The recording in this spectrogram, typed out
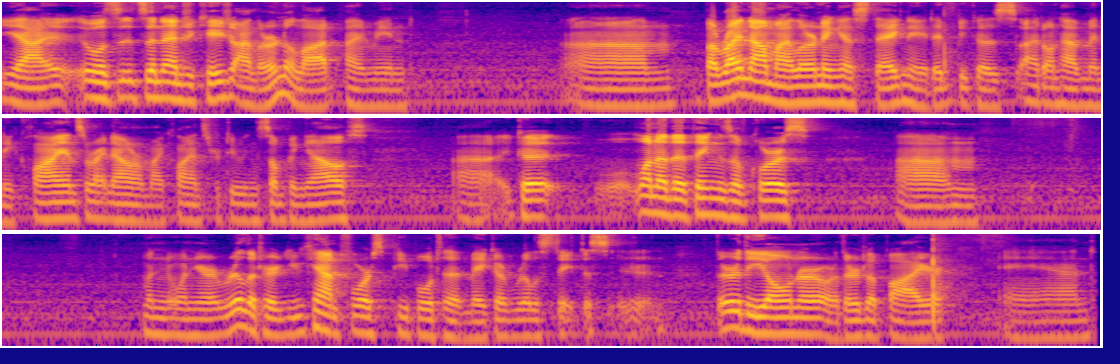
yeah, it, it was. It's an education. I learned a lot. I mean, um, but right now my learning has stagnated because I don't have many clients right now, or my clients are doing something else. Uh, one of the things, of course, um, when when you're a realtor, you can't force people to make a real estate decision. They're the owner or they're the buyer, and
